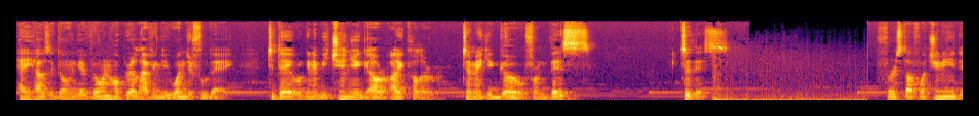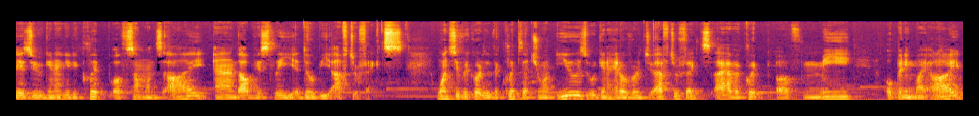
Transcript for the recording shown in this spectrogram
Hey, how's it going everyone? Hope you're all having a wonderful day. Today we're gonna be changing our eye color to make it go from this to this. First off, what you need is you're gonna need a clip of someone's eye and obviously Adobe After Effects. Once you've recorded the clip that you want to use, we're gonna head over to After Effects. I have a clip of me opening my eye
